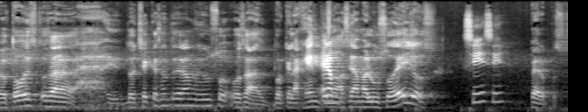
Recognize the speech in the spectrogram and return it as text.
Pero todo esto, o sea, ay, los cheques antes eran muy uso, o sea, porque la gente Era- no hacía mal uso de ellos. Sí, sí. Pero pues,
